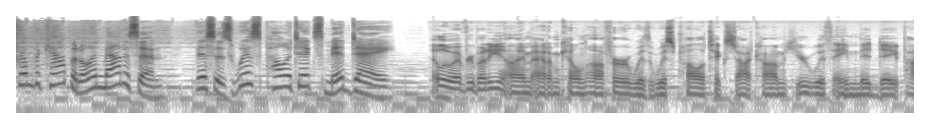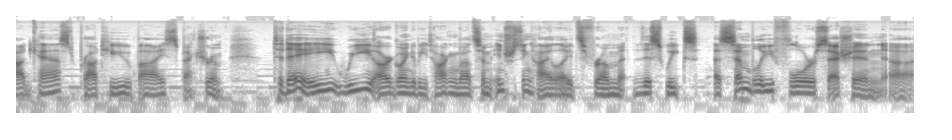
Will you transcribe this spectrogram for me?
From the Capitol in Madison, this is WIS Politics Midday. Hello, everybody. I'm Adam Kellenhofer with WISPolitics.com here with a midday podcast brought to you by Spectrum. Today, we are going to be talking about some interesting highlights from this week's Assembly floor session. Uh,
